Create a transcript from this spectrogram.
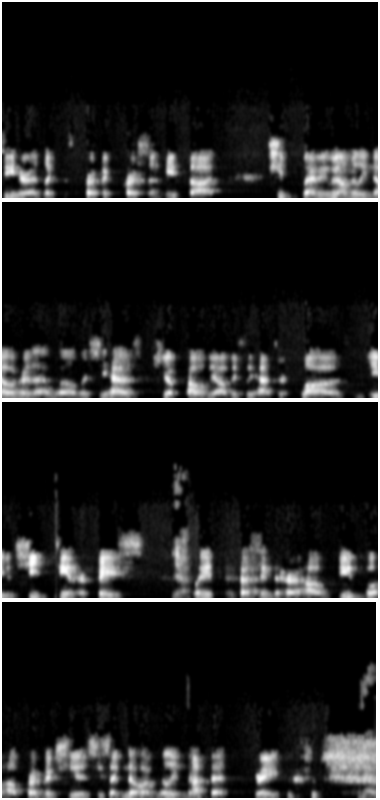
see her as like this perfect person. He thought she, I mean, we don't really know her that well, but she has, she probably obviously has her flaws. Even she, see in her face Yeah. when he's confessing to her how beautiful, how perfect she is. She's like, no, I'm really not that great. Yeah.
